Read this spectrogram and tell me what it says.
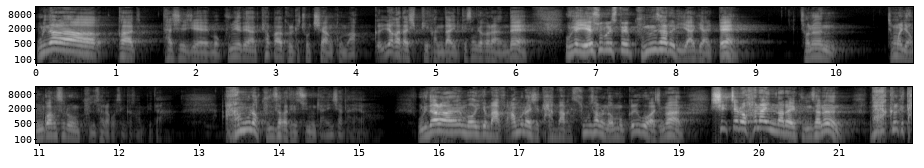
우리나라가 다시 이제 뭐 군인에 대한 평가가 그렇게 좋지 않고 막 끌려가다시피 간다 이렇게 생각을 하는데 우리가 예수 그리스도의 군사를 이야기할 때 저는 정말 영광스러운 군사라고 생각합니다. 아무나 군사가 될 수 있는 게 아니잖아요. 우리나라는 뭐 이게 막 아무나 이제 다막 스무 살을 넘으면 끌고 가지만 실제로 하나님 나라의 군사는 막 그렇게 다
